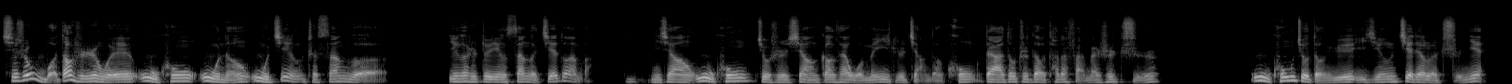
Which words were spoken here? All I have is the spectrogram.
其实我倒是认为悟空、悟能、悟净这三个应该是对应三个阶段吧。你像悟空，就是像刚才我们一直讲的空，大家都知道它的反面是执，悟空就等于已经戒掉了执念。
